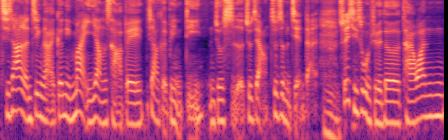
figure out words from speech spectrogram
其他人进来跟你卖一样的茶杯，价格比你低，你就死了，就这样，就这么简单。所以其实我觉得台湾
